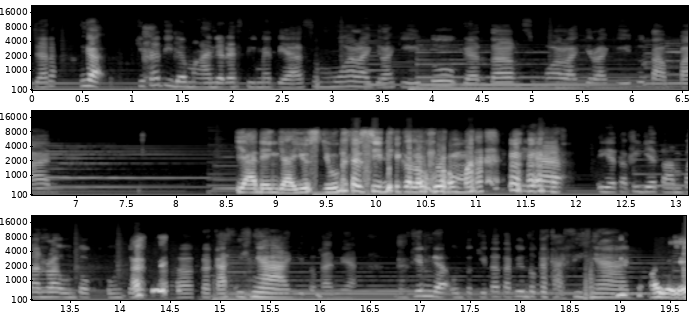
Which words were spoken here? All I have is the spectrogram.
Secara enggak kita tidak mengunderestimate ya. Semua laki-laki itu ganteng semua laki-laki itu tampan. Ya ada yang jayus juga sih deh kalau gua mah. Iya iya tapi dia tampan lah untuk untuk eh, kekasihnya gitu kan ya. Mungkin nggak untuk kita tapi untuk kekasihnya. Oh iya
